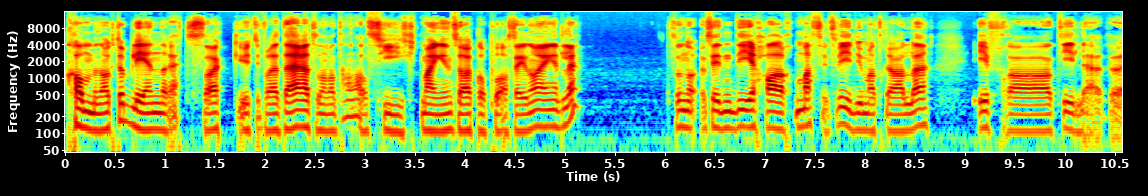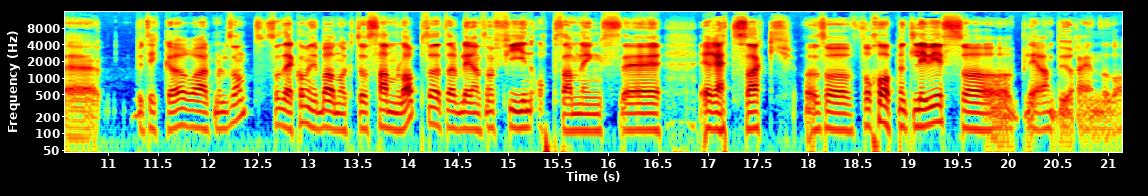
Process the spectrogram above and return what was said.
kommer det nok til å bli en rettssak ut ifra dette her, ettersom at han har sykt mange saker på seg nå, egentlig. Så nå, siden de har massevis videomateriale ifra tidligere butikker og alt mulig sånt. Så det kommer de bare nok til å samle opp, så dette blir en sånn fin oppsamlingsrettssak. Eh, og så forhåpentligvis så blir han bura inne da.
